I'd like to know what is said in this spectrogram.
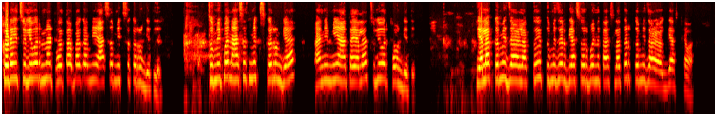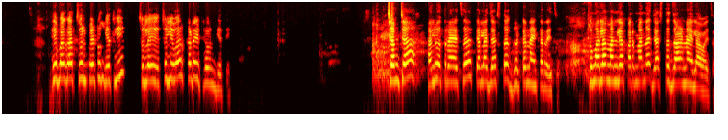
कढई चुलीवर न ठेवता बघा मी असं मिक्स करून घेतलंय. तुम्ही पण असंच मिक्स करून घ्या आणि मी आता याला चुलीवर ठेवून घेते. याला कमी जाळ लागतोय. तुम्ही जर गॅसवर बनत असला तर कमी जाळ गॅस ठेवा. हे बघा चूल पेटून घेतली. चुली चुलीवर कढई ठेवून घेते. चमचा हलवत राहायचं त्याला जास्त घट्ट नाही करायचं. तुम्हाला म्हणल्याप्रमाणे जास्त जाळ नाही लावायचा.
